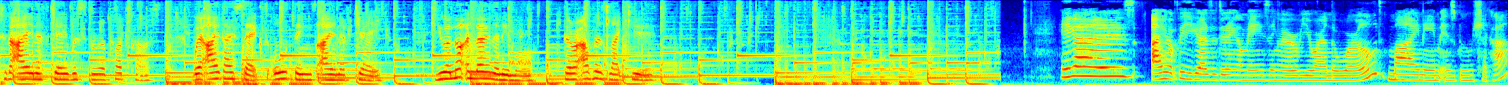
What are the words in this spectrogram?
to the INFJ Whisperer podcast, where I dissect all things INFJ. You are not alone anymore. There are others like you. Hey guys! I hope that you guys are doing amazing wherever you are in the world. My name is Boom Shikha,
